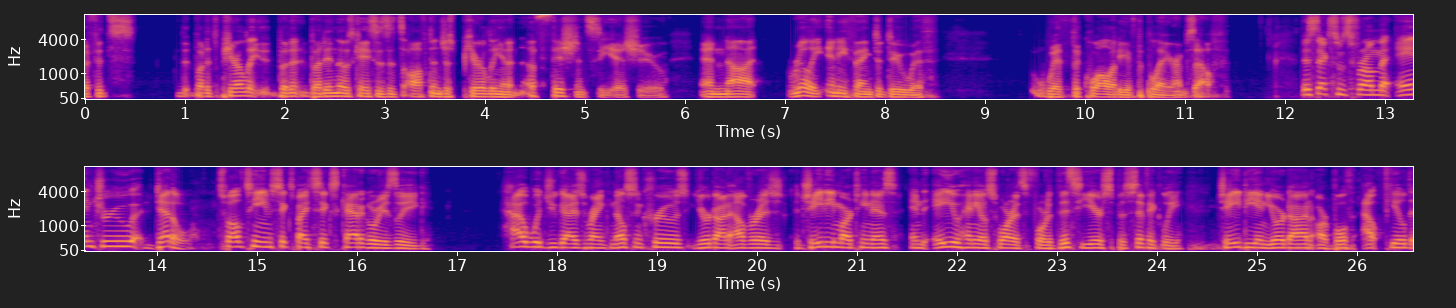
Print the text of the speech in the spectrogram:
if it's but it's purely but but in those cases it's often just purely an efficiency issue and not really anything to do with with the quality of the player himself. This next was from Andrew Dettel, 12 team, 6x6 categories league. How would you guys rank Nelson Cruz, Yordan Alvarez, JD Martinez, and Eugenio Suarez for this year specifically? JD and Yordan are both outfield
